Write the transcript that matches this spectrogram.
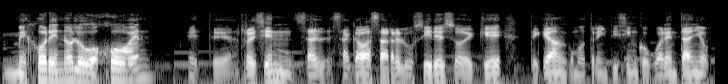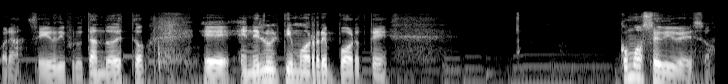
mejor enólogo joven este, recién sacabas a relucir eso de que te quedaban como 35 o 40 años para seguir disfrutando de esto. Eh, en el último reporte, ¿cómo se vive eso?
